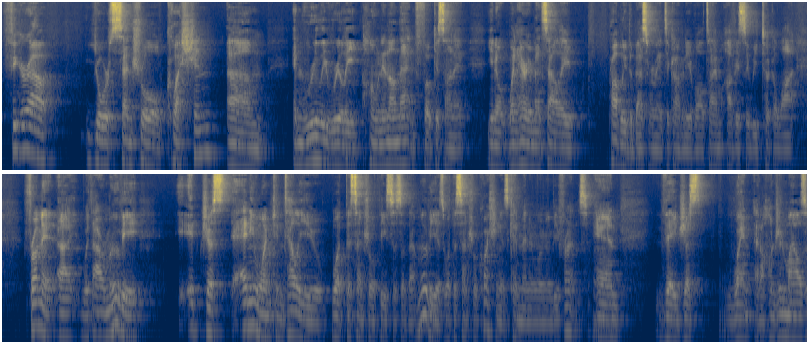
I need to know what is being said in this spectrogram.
figure out your central question um, and really, really hone in on that and focus on it. You know, when Harry met Sally, probably the best romantic comedy of all time. Obviously, we took a lot from it uh, with our movie. It just anyone can tell you what the central thesis of that movie is, what the central question is: Can men and women be friends? And they just went at 100 miles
